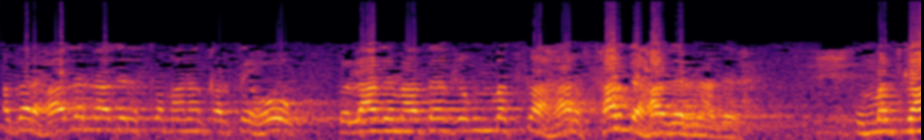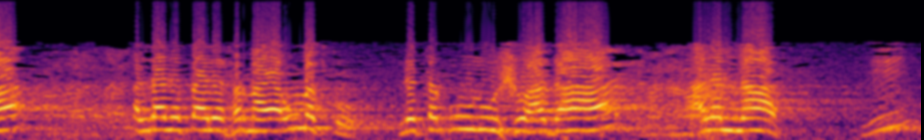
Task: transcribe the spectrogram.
اگر حاضر ناظر اس کا معنی کرتے ہو تو لازم آتا ہے کہ امت کا ہر فرد حاضر ناظر ہے۔ امت کا اللہ نے پہلے فرمایا امت کو لے تکون شہدا الناس۔ جی؟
